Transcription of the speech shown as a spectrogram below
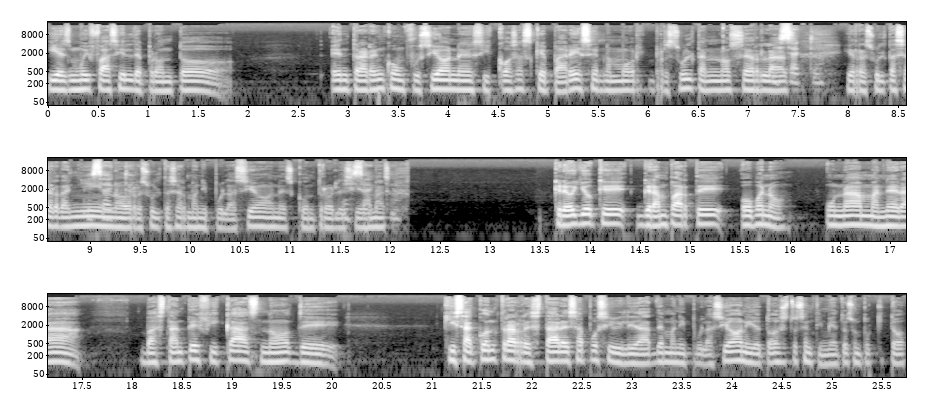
y es muy fácil de pronto entrar en confusiones y cosas que parecen amor resultan no serlas Exacto. y resulta ser dañino, resulta ser manipulaciones, controles y demás. Creo yo que gran parte, o bueno, una manera bastante eficaz, ¿no? De quizá contrarrestar esa posibilidad de manipulación y de todos estos sentimientos un poquito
